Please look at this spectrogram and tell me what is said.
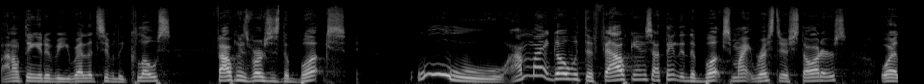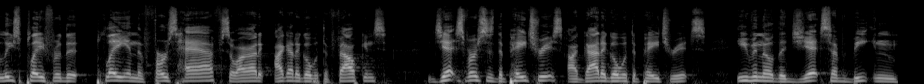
I don't think it'll be relatively close. Falcons versus the Bucks. Ooh, I might go with the Falcons. I think that the Bucks might rest their starters or at least play for the play in the first half. So I got I got to go with the Falcons. Jets versus the Patriots. I got to go with the Patriots. Even though the Jets have beaten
